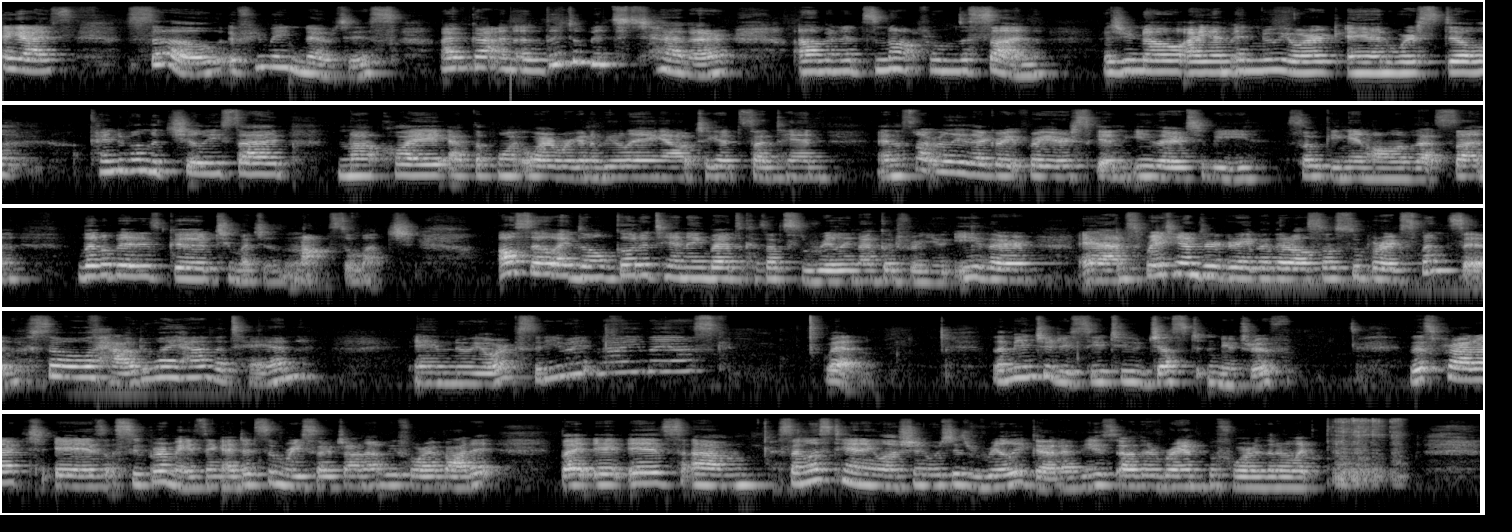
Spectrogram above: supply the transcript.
Hey guys, so if you may notice, I've gotten a little bit tanner um, and it's not from the sun. As you know, I am in New York and we're still kind of on the chilly side, not quite at the point where we're going to be laying out to get suntan and it's not really that great for your skin either to be soaking in all of that sun. Little bit is good, too much is not so much. Also, I don't go to tanning beds because that's really not good for you either. And spray tans are great, but they're also super expensive. So how do I have a tan in New York City right now, you may ask? Well, let me introduce you to Just Nutritive. This product is super amazing. I did some research on it before I bought it, but it is um, sunless tanning lotion, which is really good. I've used other brands before that are like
